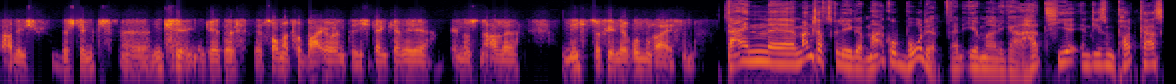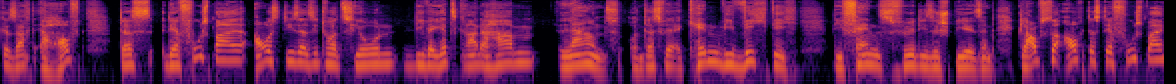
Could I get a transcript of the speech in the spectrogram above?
habe ich bestimmt äh, geht der Sommer vorbei und ich denke, wir, wir müssen alle nicht so viele rumreisen. Dein äh, Mannschaftskollege Marco Bode, dein ehemaliger, hat hier in diesem Podcast gesagt, er hofft, dass der Fußball aus dieser Situation, die wir jetzt gerade haben, lernt und dass wir erkennen, wie wichtig die Fans für dieses Spiel sind. Glaubst du auch, dass der Fußball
